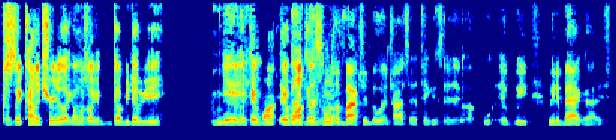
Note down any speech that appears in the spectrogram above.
because they kind of treat it like almost like a WWE. Yeah. Like they want they Yeah, want but as soon as a boxer do it and tries to take his, uh, if we we the bad guys.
